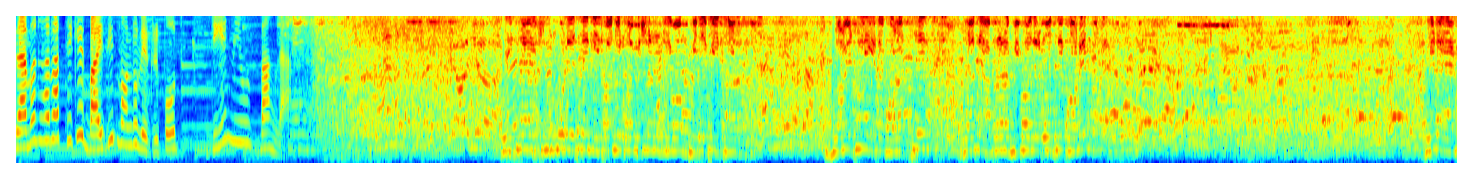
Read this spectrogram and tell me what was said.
ডায়মন্ড হারবার থেকে বাইজিৎ মণ্ডলের রিপোর্ট। ডিএন নিউজ বাংলা। এটা আপনারা এক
